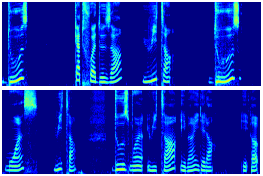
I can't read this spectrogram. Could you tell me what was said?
12. 4 fois 2A, 8A. 12 moins 8A. 12 moins 8A, et ben il est là. Et hop,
